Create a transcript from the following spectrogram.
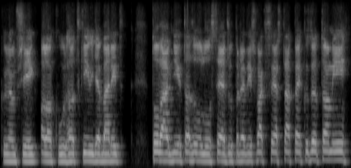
különbség alakulhat ki, ugyebár itt tovább nyílt az olló Sergio Perez és Max Verstappen között, ami,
